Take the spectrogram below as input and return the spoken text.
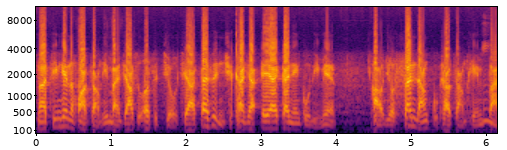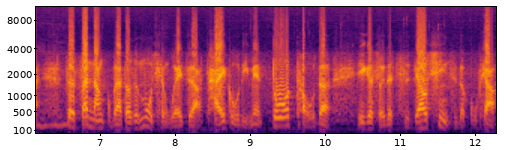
那今天的话涨停板加速二十九家，但是你去看一下 AI 概念股里面，好有三档股票涨停板，这三档股票都是目前为止啊台股里面多头的一个所谓的指标性质的股票。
